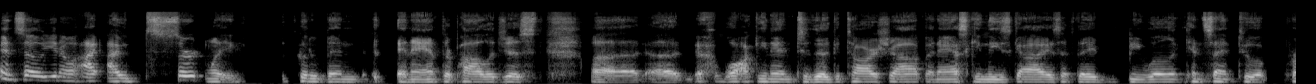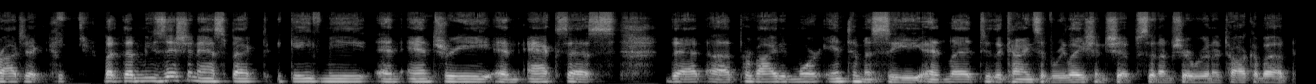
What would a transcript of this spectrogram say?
And so, you know, I, I certainly could have been an anthropologist uh, uh, walking into the guitar shop and asking these guys if they'd be willing consent to a project but the musician aspect gave me an entry and access that uh, provided more intimacy and led to the kinds of relationships that I'm sure we're going to talk about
